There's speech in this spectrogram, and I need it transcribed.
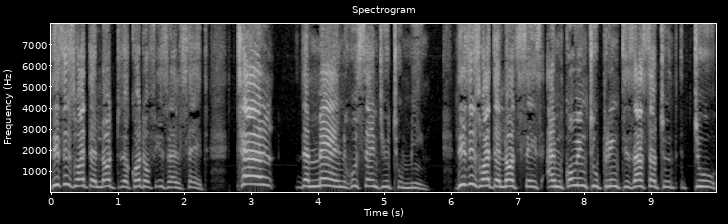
this is what the Lord the God of Israel said. Tell the man who sent you to me this is what the Lord says I'm going to bring disaster to, to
